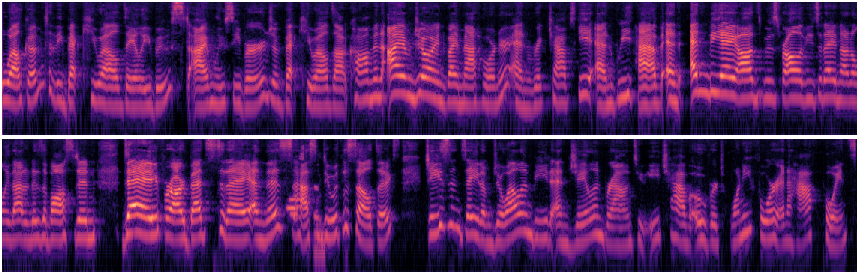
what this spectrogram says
Welcome to the BetQL Daily Boost. I'm Lucy Burge of BetQL.com, and I am joined by Matt Horner and Rick Chapsky. And we have an NBA odds boost for all of you today. Not only that, it is a Boston day for our bets today. And this Boston. has to do with the Celtics. Jayson Tatum, Joel Embiid, and Jaylen Brown to each have over 24 and a half points.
